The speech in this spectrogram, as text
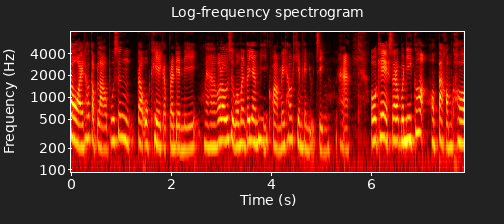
จอยเท่ากับเราผู้ซึ่งเราโอเคกับประเด็นนี้นะคะก็เรารู้สึกว่ามันก็ยังมีความไม่เท่าเทียมกันอยู่จริงนะคะโอเคสำหรับวันนี้ก็หอมปากหอมคอ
